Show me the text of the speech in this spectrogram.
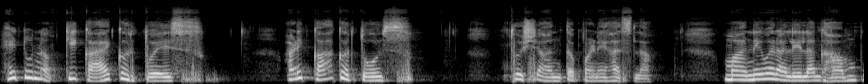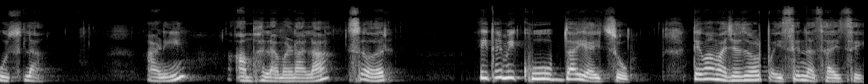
हे तू नक्की काय करतोयस? आणि का करतोस? तो शांतपणे हसला. मानेवर आलेला घाम पुसला. आणि आम्हाला म्हणाला सर इथे मी खूपदा यायचो. तेव्हा माझ्याजवळ पैसे नसायचे.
